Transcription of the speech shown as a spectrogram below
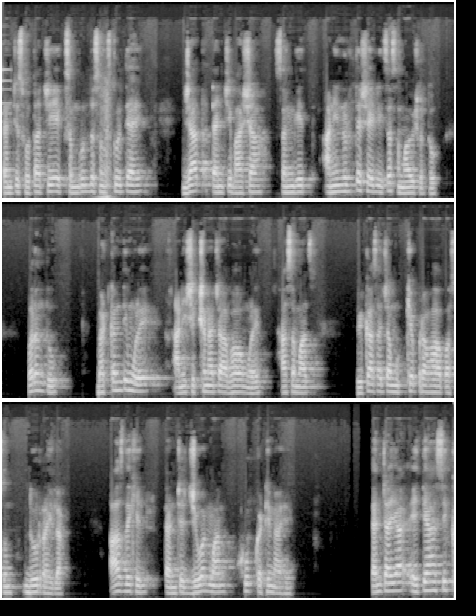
त्यांची स्वतःची एक समृद्ध संस्कृती आहे ज्यात त्यांची भाषा संगीत आणि नृत्यशैलीचा समावेश होतो. परंतु भटकंतीमुळे आणि शिक्षणाच्या अभावामुळे हा समाज विकासाच्या मुख्य प्रवाहापासून दूर राहिला. आज देखील त्यांचे जीवनमान खूप कठीण आहे. त्यांच्या या ऐतिहासिक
